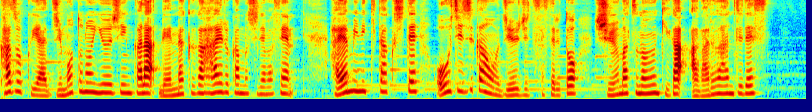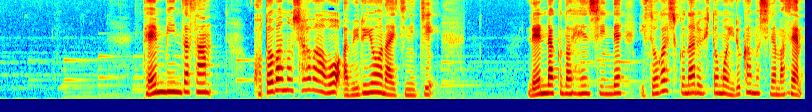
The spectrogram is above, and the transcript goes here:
家族や地元の友人から連絡が入るかもしれません。早めに帰宅しておうち時間を充実させると週末の運気が上がる暗示です。天秤座さん、言葉のシャワーを浴びるような一日。連絡の返信で忙しくなる人もいるかもしれません。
